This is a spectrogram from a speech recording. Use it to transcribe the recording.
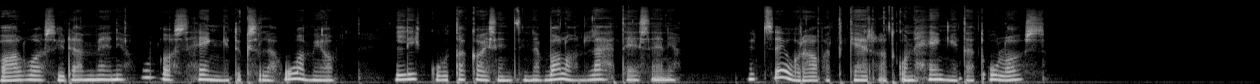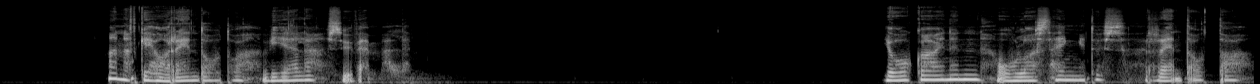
valoa sydämeen ja ulos hengityksellä huomio liikkuu takaisin sinne valon lähteeseen ja nyt seuraavat kerrat, kun hengität ulos. Annat kehon rentoutua vielä syvemmälle. Jokainen uloshengitys rentouttaa.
